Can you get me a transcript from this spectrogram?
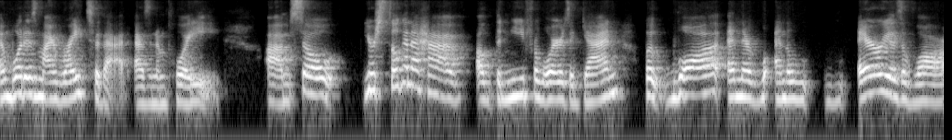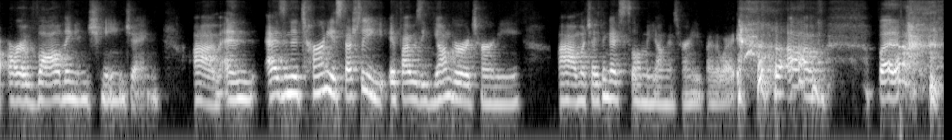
and what is my right to that as an employee. Um, so you're still going to have uh, the need for lawyers again, but law and their and the areas of law are evolving and changing. Um, and as an attorney, especially if I was a younger attorney, um, which I think I still am a young attorney, by the way. um, but uh,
